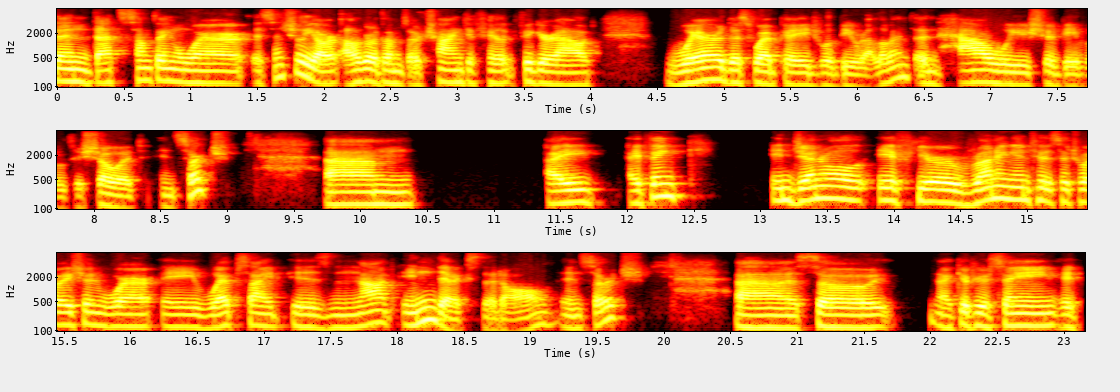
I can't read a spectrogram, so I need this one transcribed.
then that's something where essentially our algorithms are trying to figure out where this web page will be relevant and how we should be able to show it in search. Um, I, I think in general, if you're running into a situation where a website is not indexed at all in search, uh, so like if you're saying it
